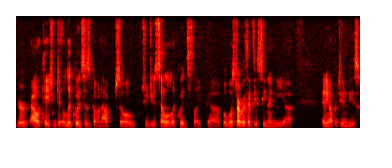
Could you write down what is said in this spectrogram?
your allocation to illiquids has gone up. So should you sell illiquids? Like, uh, but we'll start with if you've seen any uh, any opportunities.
